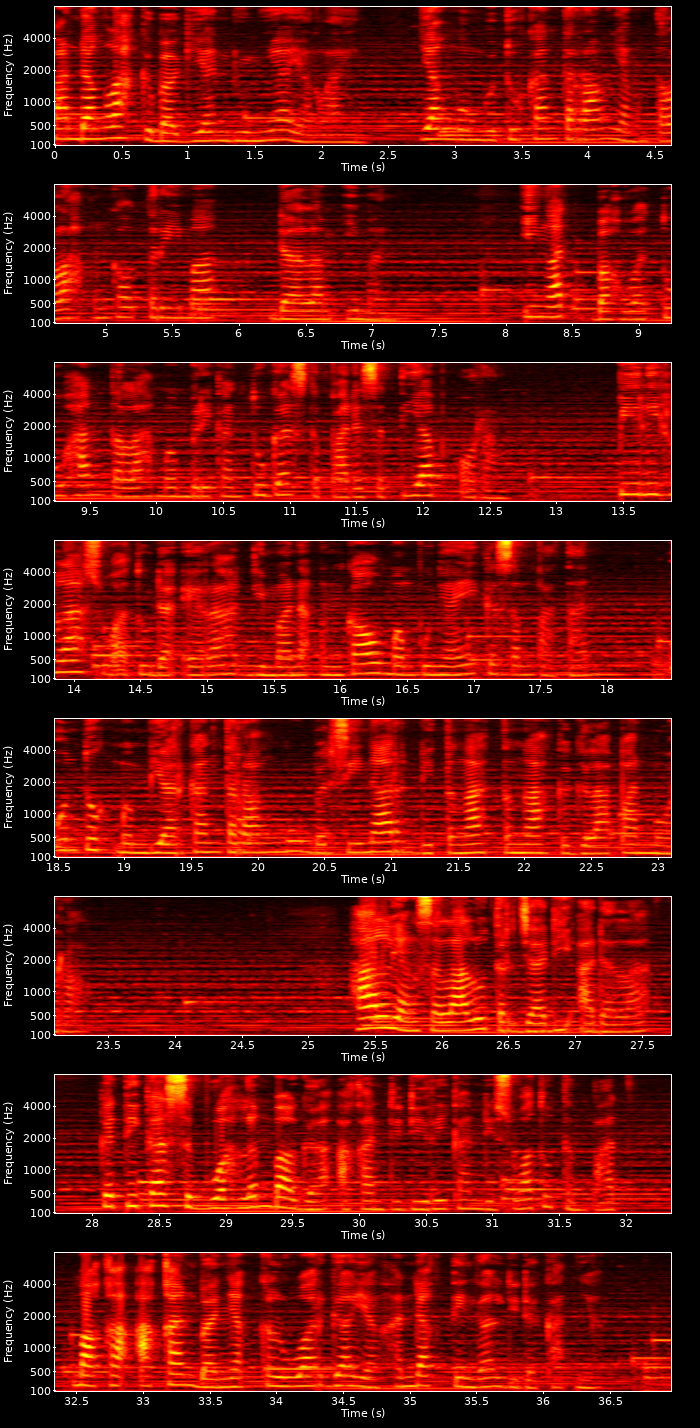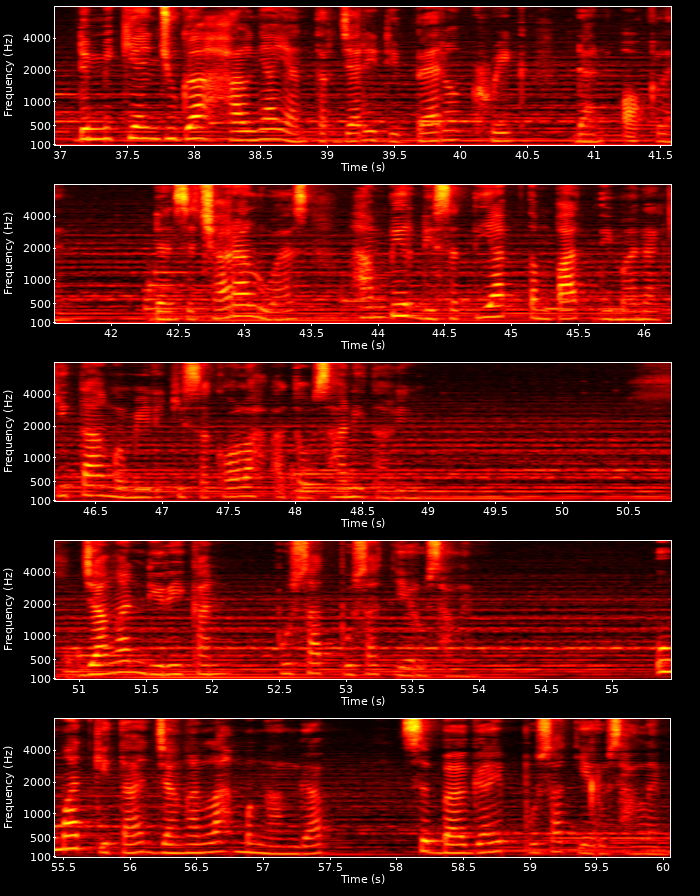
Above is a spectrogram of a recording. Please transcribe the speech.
pandanglah ke bagian dunia yang lain yang membutuhkan terang yang telah engkau terima dalam iman Ingat bahwa Tuhan telah memberikan tugas kepada setiap orang. Pilihlah suatu daerah di mana engkau mempunyai kesempatan untuk membiarkan terangmu bersinar di tengah-tengah kegelapan moral. Hal yang selalu terjadi adalah ketika sebuah lembaga akan didirikan di suatu tempat, maka akan banyak keluarga yang hendak tinggal di dekatnya Demikian juga halnya yang terjadi di Battle Creek dan Auckland. Dan secara luas, hampir di setiap tempat di mana kita memiliki sekolah atau sanitarium. Jangan dirikan pusat-pusat Yerusalem. Umat kita janganlah menganggap sebagai pusat Yerusalem.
